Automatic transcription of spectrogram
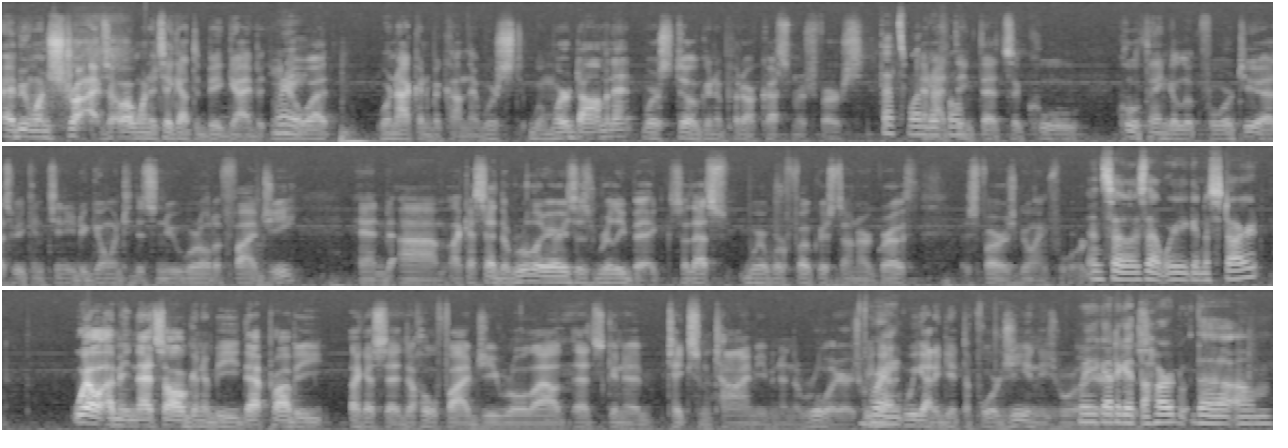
everyone strives. Oh, I want to take out the big guy, but you know what? We're not going to become that. We're st- when we're dominant, we're still going to put our customers first. That's wonderful. And. I think that's a cool, cool thing to look forward to as we continue to go into this new world of 5G. And um, like I said, the rural areas is really big, so that's where we're focused on our growth as far as going forward. And so, is that where you're going to start? Well, I mean, that's all going to be that probably, like I said, the whole 5G rollout. That's going to take some time, even in the rural areas. We Right. got we got to get the 4G in these rural Well, you areas. got to get the hard the um,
